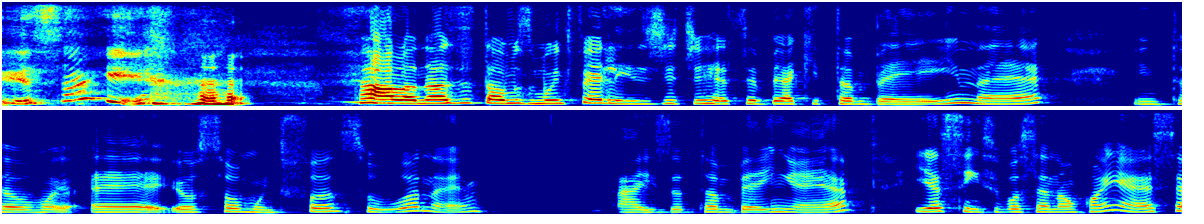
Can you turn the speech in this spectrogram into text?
Isso aí. Paula, nós estamos muito felizes de te receber aqui também, né? Então, é, eu sou muito fã sua, né? A Isa também é. E assim, se você não conhece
